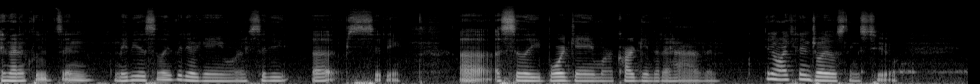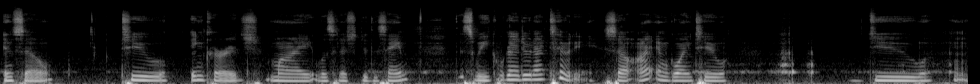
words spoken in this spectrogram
And that includes in maybe a silly video game or a city, uh, city, uh, a silly board game or a card game that I have. And, you know, I can enjoy those things too. And so, to encourage my listeners to do the same, this week we're going to do an activity. So I am going to do, hmm,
